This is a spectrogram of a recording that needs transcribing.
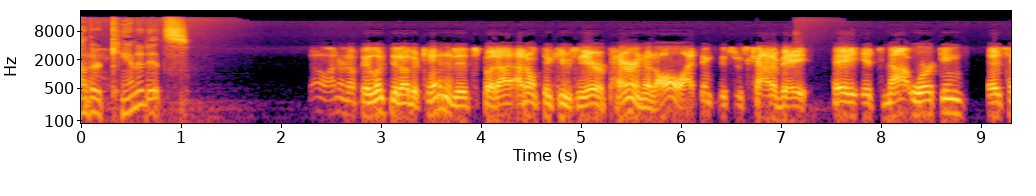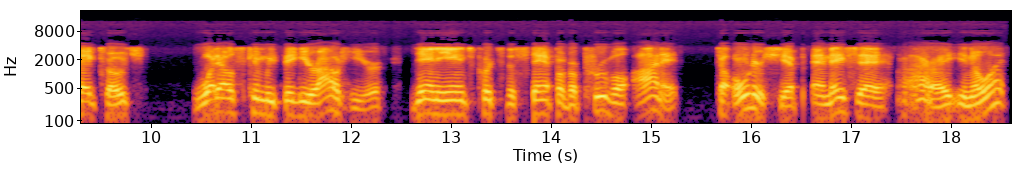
other candidates? No, I don't know if they looked at other candidates, but I, I don't think he was the heir apparent at all. I think this was kind of a hey, it's not working as head coach. What else can we figure out here? Danny Ainge puts the stamp of approval on it to ownership, and they say, all right, you know what?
